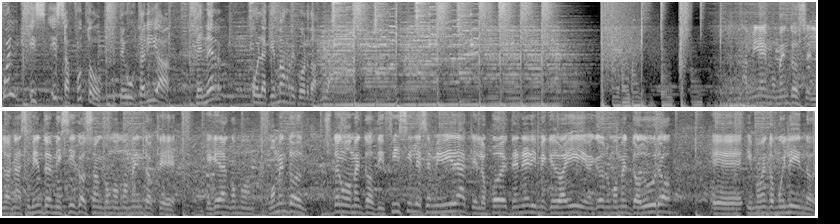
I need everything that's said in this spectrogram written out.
¿Cuál es esa foto que te gustaría tener o la que más recordás? Mirá. A mí hay momentos en los nacimientos de mis hijos son como momentos que, que quedan como momentos, yo tengo momentos difíciles en mi vida que los puedo detener y me quedo ahí, me quedo en un momento duro eh, y momentos muy lindos.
